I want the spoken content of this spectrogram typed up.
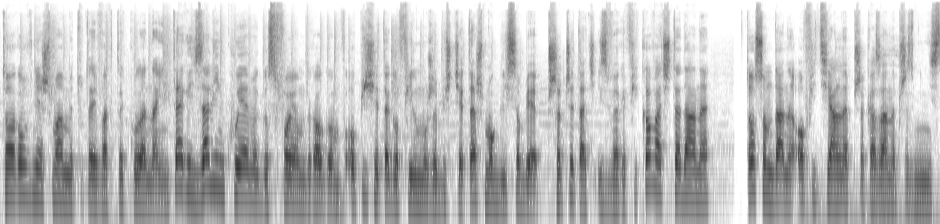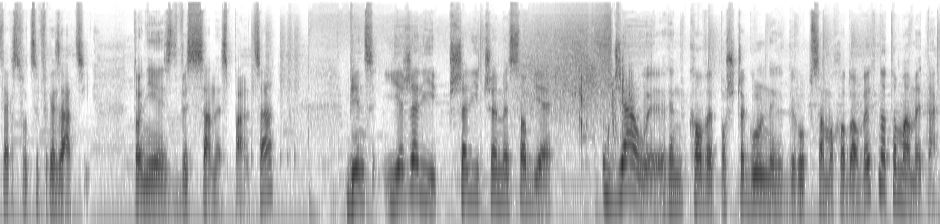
To również mamy tutaj w artykule na Interi. Zalinkujemy go swoją drogą w opisie tego filmu, żebyście też mogli sobie przeczytać i zweryfikować te dane. To są dane oficjalne przekazane przez Ministerstwo Cyfryzacji. To nie jest wyssane z palca. Więc jeżeli przeliczymy sobie udziały rynkowe poszczególnych grup samochodowych, no to mamy tak.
